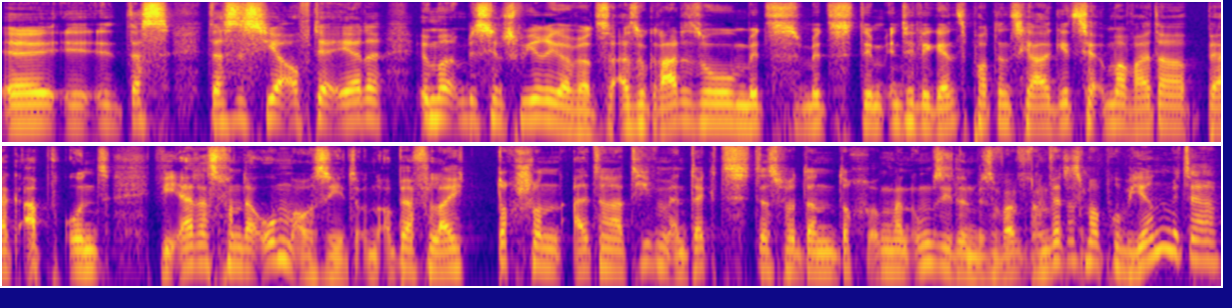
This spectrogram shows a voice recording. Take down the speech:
äh, äh, dass, dass es hier auf der Erde immer ein bisschen schwieriger wird. Also gerade so mit, mit dem Intelligenzpotenzial geht es ja immer weiter bergab und wie er das von da oben aussieht und ob er vielleicht doch schon Alternativen entdeckt, dass wir dann doch irgendwann umsiedeln müssen. Wollen, wollen wir das mal probieren mit der,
